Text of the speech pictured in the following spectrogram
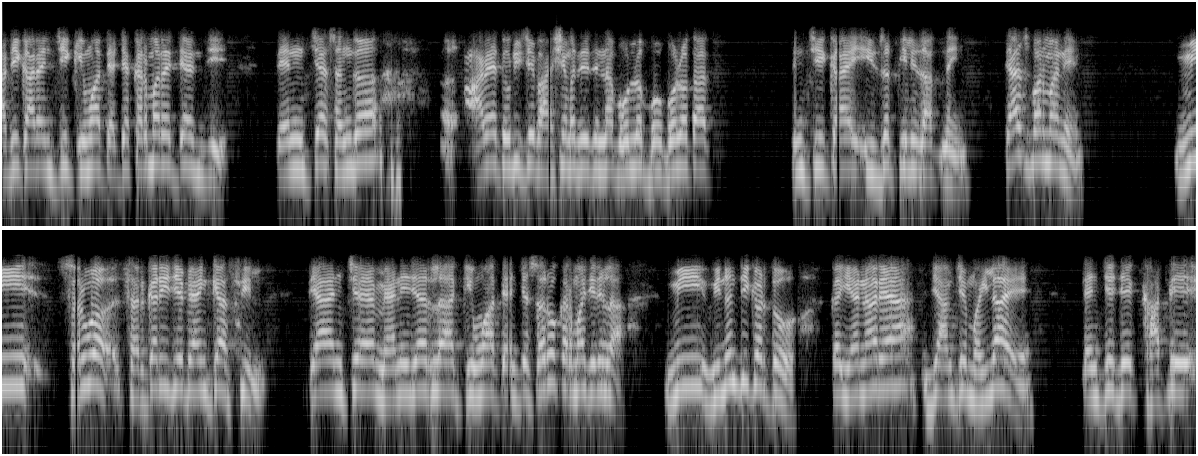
अधिकाऱ्यांची किंवा त्याच्या कर्मचाऱ्यांची त्यांच्या संघ आऱ्या भाषेमध्ये त्यांना बोल बो बोलवतात. त्यांची काय इज्जत केली जात नाही. त्याचप्रमाणे मी सर्व सरकारी जे बँका असतील त्यांच्या मॅनेजरला किंवा त्यांच्या सर्व कर्मचाऱ्यांना मी विनंती करतो का येणाऱ्या जे आमचे महिला आहे त्यांचे जे खाते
